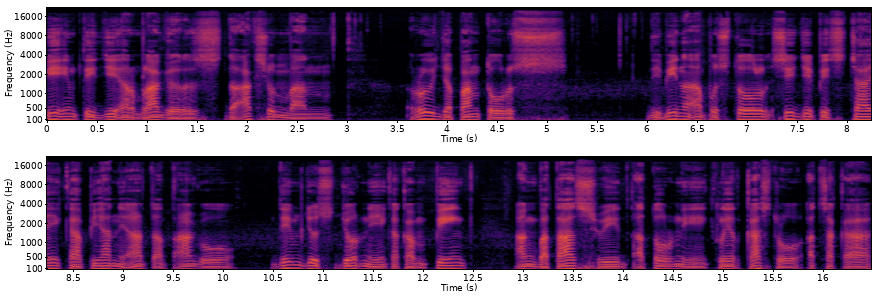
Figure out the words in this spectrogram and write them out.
PMTGR Vloggers, The Action Man, Roy Japan Tours, Divina Apostol, CJ Pischay, Kapihan ni Art at Ago, Dimjus Journey, Kakamping, Ang Batas with Attorney Claire Castro at saka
